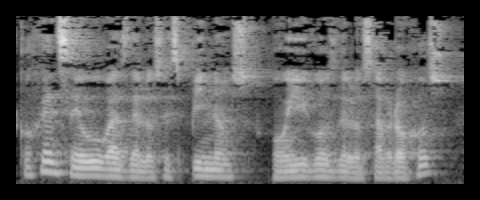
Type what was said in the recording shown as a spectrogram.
¿Cógense uvas de los espinos o higos de los abrojos?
